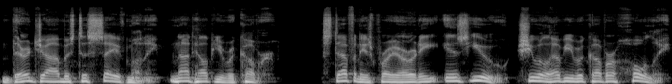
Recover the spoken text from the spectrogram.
Their job is to save money, not help you recover. Stephanie's priority is you. She will help you recover wholly,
